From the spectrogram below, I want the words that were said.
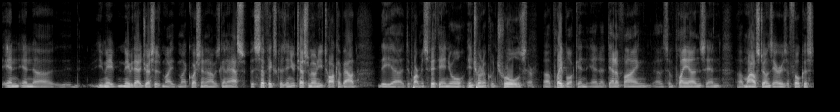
And, and uh, you may, maybe that addresses my, my question, and I was going to ask specifics, because in your testimony, you talk about the uh, department's fifth annual internal controls Sure. uh, playbook and, and identifying uh, some plans and uh, milestones, areas of focus.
